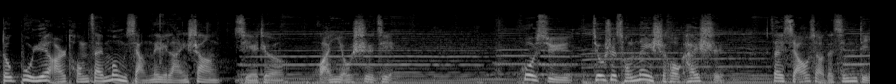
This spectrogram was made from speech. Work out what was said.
都不约而同在梦想那一栏上写着“环游世界”。或许就是从那时候开始，在小小的心底。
